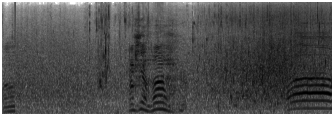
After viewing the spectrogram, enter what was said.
아. 가시죠. 아. 아,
